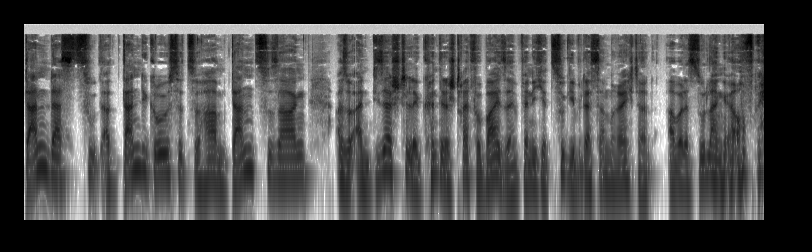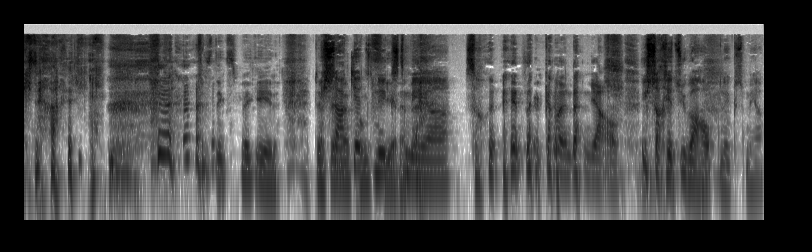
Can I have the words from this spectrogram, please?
dann das zu, äh, dann die Größe zu haben, dann zu sagen, also an dieser Stelle könnte der Streit vorbei sein, wenn ich jetzt zugebe, dass der andere recht hat, aber das so lange aufrechterhalten, dass nichts mehr geht. Das ich sag jetzt nichts mehr. So kann man dann ja auch. Ich sag jetzt überhaupt nichts mehr.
